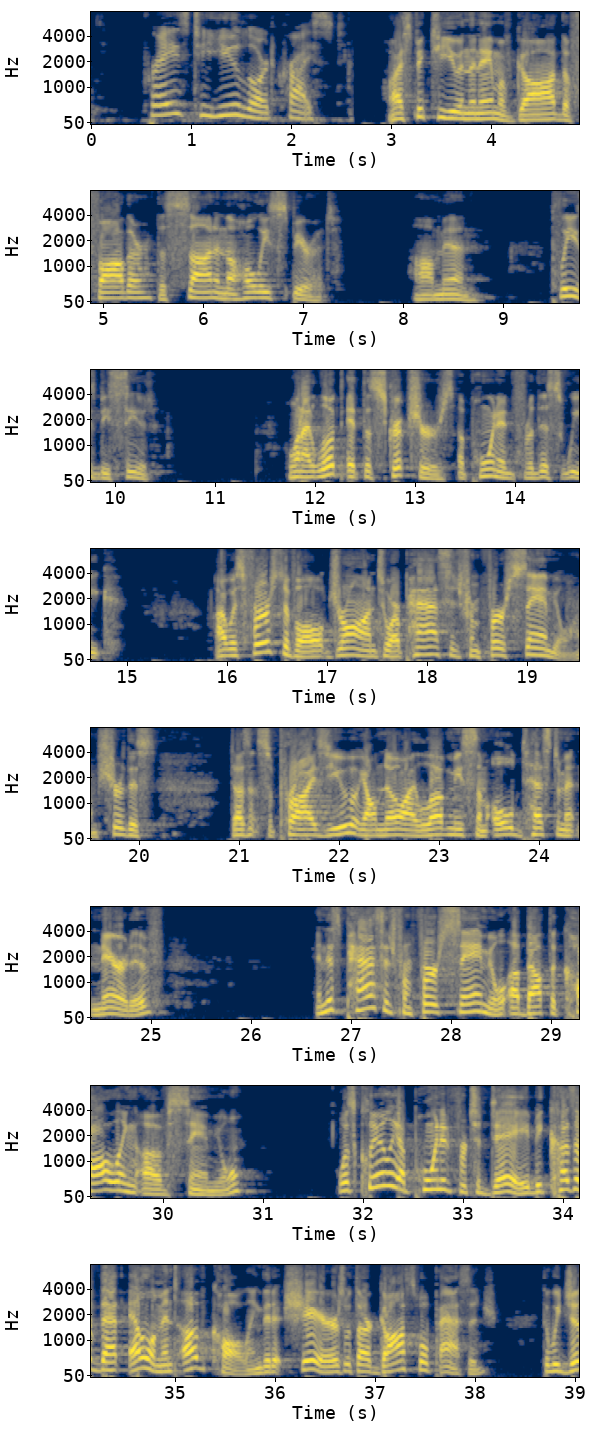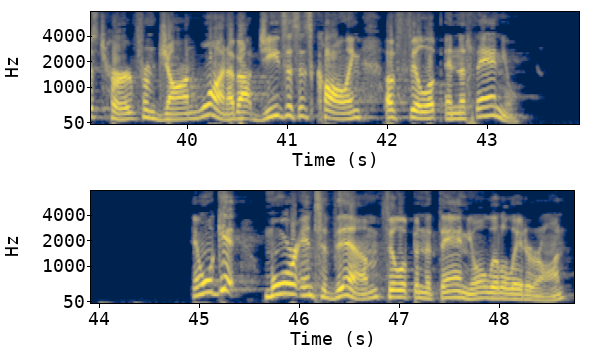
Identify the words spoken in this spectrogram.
Praise to you, Lord Christ. I speak to you in the name of God, the Father, the Son, and the Holy Spirit. Amen. Please be seated. When I looked at the scriptures appointed for this week, I was first of all drawn to our passage from 1 Samuel. I'm sure this doesn't surprise you. Y'all know I love me some Old Testament narrative. And this passage from 1 Samuel about the calling of Samuel was clearly appointed for today because of that element of calling that it shares with our gospel passage that we just heard from John 1 about Jesus' calling of Philip and Nathanael. And we'll get more into them, Philip and Nathanael, a little later on.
